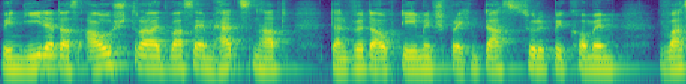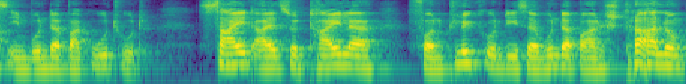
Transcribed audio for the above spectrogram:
wenn jeder das ausstrahlt, was er im Herzen hat, dann wird er auch dementsprechend das zurückbekommen, was ihm wunderbar gut tut. Seid also Teiler von Glück und dieser wunderbaren Strahlung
